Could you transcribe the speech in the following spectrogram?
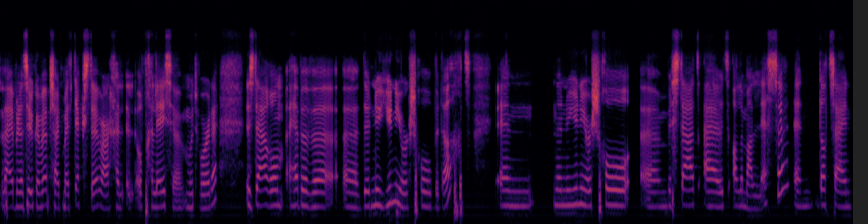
wij hebben natuurlijk een website met teksten waar op gelezen moet worden. Dus daarom hebben we uh, de Nu Junior School bedacht. En de Nu Junior School um, bestaat uit allemaal lessen. En dat zijn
